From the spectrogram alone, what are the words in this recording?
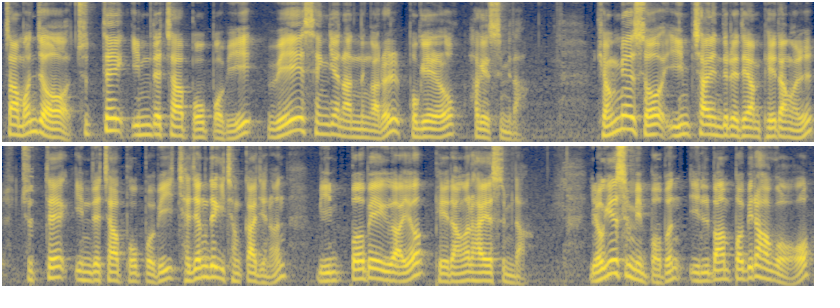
자, 먼저 주택 임대차 보호법이 왜 생겨났는가를 보기로 하겠습니다. 경매에서 임차인들에 대한 배당을 주택 임대차 보호법이 제정되기 전까지는 민법에 의하여 배당을 하였습니다. 여기에서 민법은 일반법이라 하고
